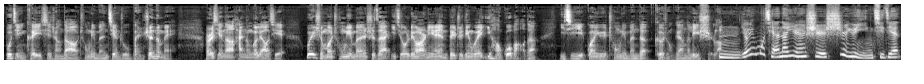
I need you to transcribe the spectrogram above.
不仅可以欣赏到崇礼门建筑本身的美，而且呢，还能够了解。为什么崇礼门是在一九六二年被指定为一号国宝的，以及关于崇礼门的各种各样的历史了？嗯，由于目前呢依然是试运营期间，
